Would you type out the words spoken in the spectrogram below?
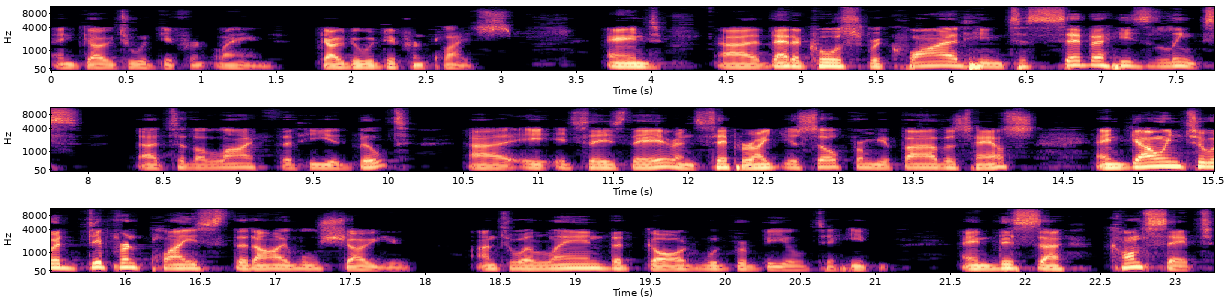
and go to a different land, go to a different place. And uh, that, of course, required him to sever his links uh, to the life that he had built. Uh, it, it says there, and separate yourself from your father's house and go into a different place that I will show you, unto a land that God would reveal to him. And this uh, concept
